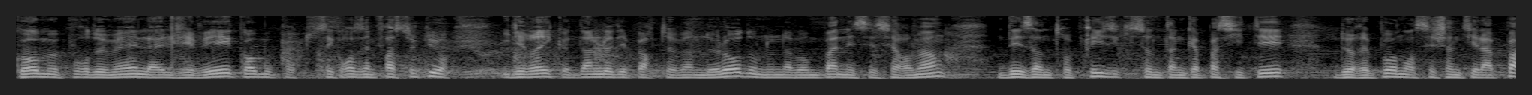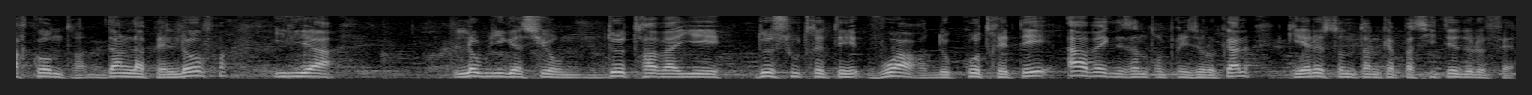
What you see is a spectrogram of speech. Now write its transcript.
comme pour demain la LGV, comme pour toutes ces grosses infrastructures. Il est vrai que dans le département de l'Aude, nous n'avons pas nécessairement des entreprises qui sont en capacité de répondre à ces chantiers-là. Par contre, dans l'appel d'offres, il y a l'obligation de travailler, de sous-traiter, voire de co-traiter avec des entreprises locales qui, elles, sont en capacité de le faire.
